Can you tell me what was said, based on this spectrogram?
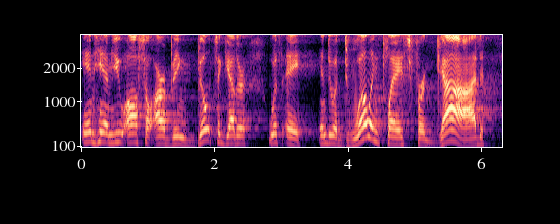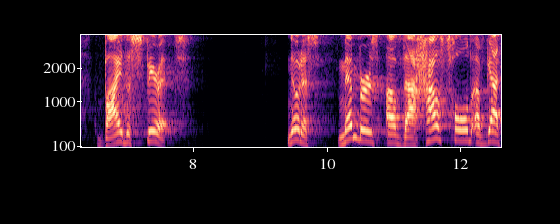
In him you also are being built together with a into a dwelling place for God by the Spirit. Notice, members of the household of God.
